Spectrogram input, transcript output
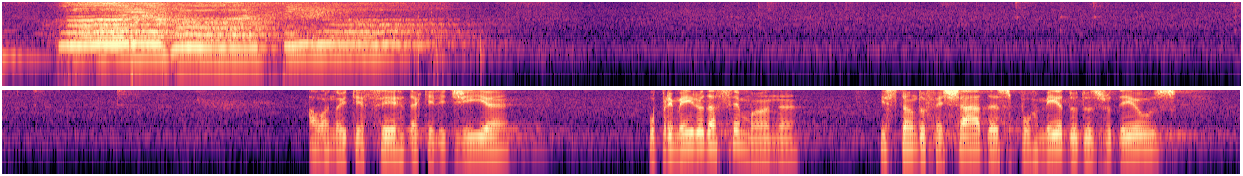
Glória a vós, Senhor. Ao anoitecer daquele dia, o primeiro da semana, estando fechadas por medo dos judeus,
